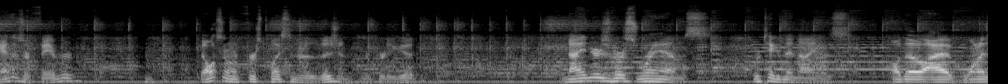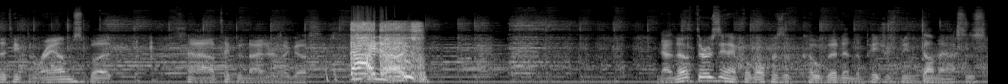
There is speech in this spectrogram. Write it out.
Panthers. Panthers are favored. Hmm. They also are in first place in their division. They're pretty good. Niners versus Rams. We're taking the Niners. Although I wanted to take the Rams, but I'll take the Niners, I guess. Niners! Now, no Thursday night football because of COVID and the Patriots being dumbasses.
